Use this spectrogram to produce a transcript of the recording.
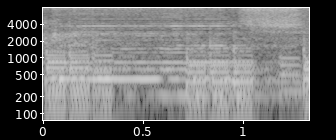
guess.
